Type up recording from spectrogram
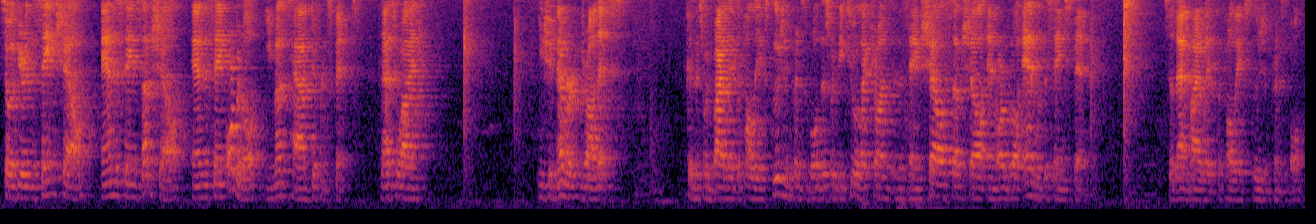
So if you're in the same shell and the same subshell and the same orbital, you must have different spins. That's why you should never draw this, because this would violate the Pauli exclusion principle. This would be two electrons in the same shell, subshell, and orbital, and with the same spin. So that violates the Pauli exclusion principle.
